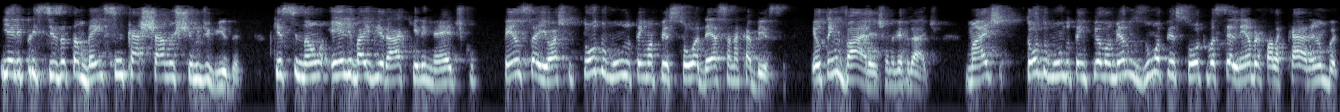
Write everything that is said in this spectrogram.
e ele precisa também se encaixar no estilo de vida. Porque senão ele vai virar aquele médico. Pensa aí, eu acho que todo mundo tem uma pessoa dessa na cabeça. Eu tenho várias, na verdade. Mas todo mundo tem pelo menos uma pessoa que você lembra e fala: caramba,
